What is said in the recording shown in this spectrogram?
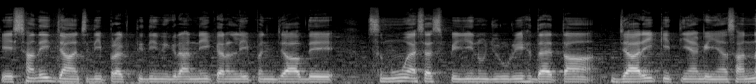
ਕੇਸਾਂ ਦੀ ਜਾਂਚ ਦੀ ਪ੍ਰਗਤੀ ਦੀ ਨਿਗਰਾਨੀ ਕਰਨ ਲਈ ਪੰਜਾਬ ਦੇ ਸਮੂਹ ਐਸਐਸਪੀਜੀ ਨੂੰ ਜ਼ਰੂਰੀ ਹਦਾਇਤਾਂ ਜਾਰੀ ਕੀਤੀਆਂ ਗਈਆਂ ਸਨ।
